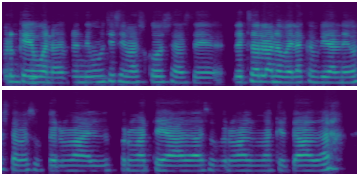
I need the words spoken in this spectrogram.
Porque, bueno, aprendí muchísimas cosas. De, de hecho, la novela que envié al Neo estaba súper mal formateada, súper mal maquetada.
